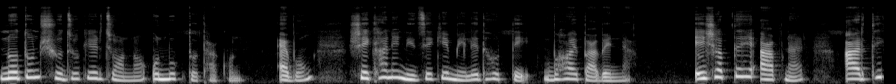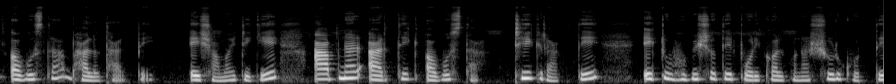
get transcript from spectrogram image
নতুন সুযোগের জন্য উন্মুক্ত থাকুন এবং সেখানে নিজেকে মেলে ধরতে ভয় পাবেন না। এই সপ্তাহে আপনার আর্থিক অবস্থা ভালো থাকবে। এই সময়টিকে আপনার আর্থিক অবস্থা ঠিক রাখতে, একটু ভবিষ্যতের পরিকল্পনা শুরু করতে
